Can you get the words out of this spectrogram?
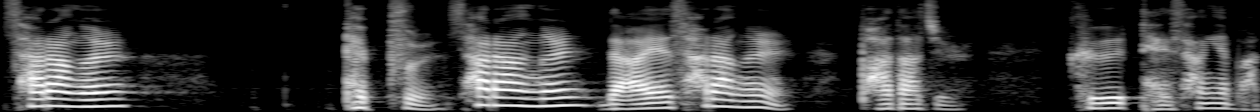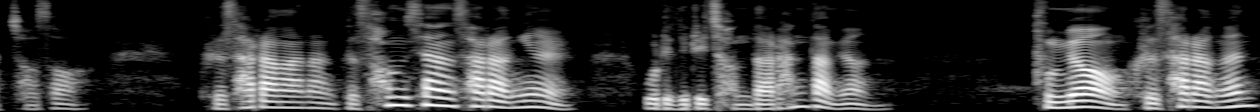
사랑을 베풀, 사랑을, 나의 사랑을 받아줄 그 대상에 맞춰서 그 사랑하는 그 섬세한 사랑을 우리들이 전달한다면 분명 그 사랑은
